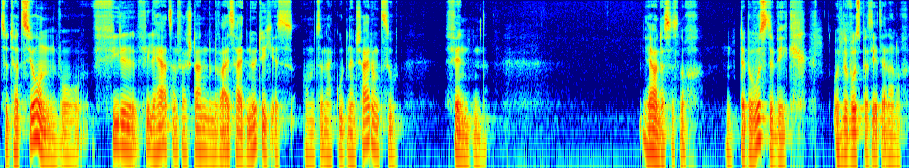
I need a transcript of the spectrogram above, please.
Situation, wo viel, viel Herz und Verstand und Weisheit nötig ist, um zu einer guten Entscheidung zu finden. Ja, und das ist noch der bewusste Weg. Unbewusst passiert ja dann noch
